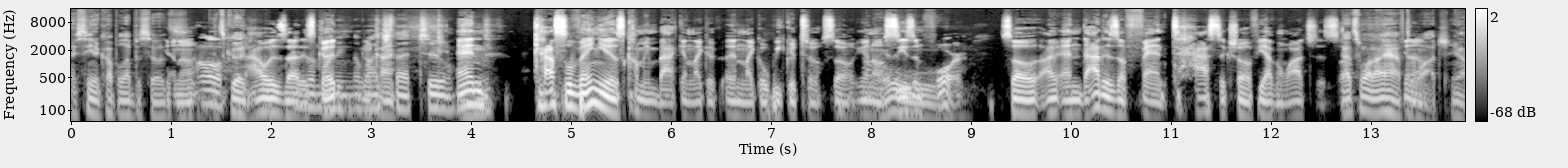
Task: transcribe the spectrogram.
I've seen a couple episodes. You know, Oh, it's good. How is that? I've It's been good. wanting to watch that too. And Castlevania is coming back in like a in like a week or two. So you know, season four. So I, and that is a fantastic show if you haven't watched it. So That's one I have to know. watch. Yeah.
